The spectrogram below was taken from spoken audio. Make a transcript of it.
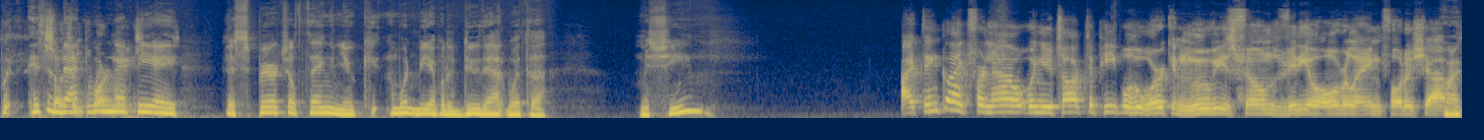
But isn't So that wouldn't that be a, a spiritual thing, and you can, wouldn't be able to do that with a machine? I think, like for now, when you talk to people who work in movies, films, video overlaying, Photoshop, Right.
